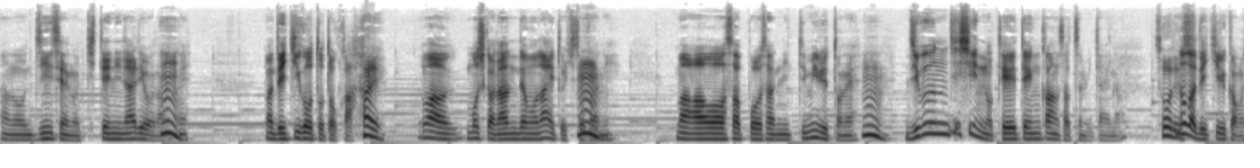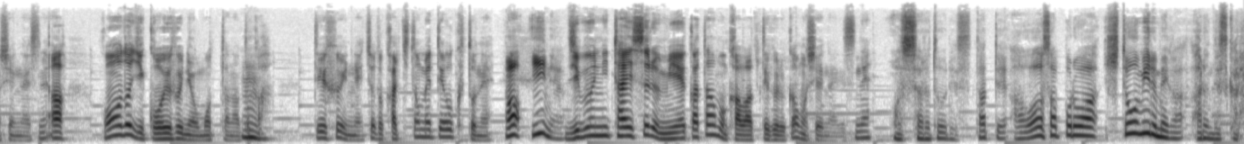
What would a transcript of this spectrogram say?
あの人生の起点になるようなね、うん。まあ、出来事とか、はい。まあ、もしくは何でもない時とかに、うん。まあ、青々札幌さんに行ってみるとねうん。自分自身の定点観察みたいなのができるかもしれないですね。あこの時こういうふうに思ったなとか、うんっていうふうにねちょっと書き留めておくとねあいいね。自分に対する見え方も変わってくるかもしれないですね。おっしゃる通りです。だって青々札幌は人を見る目があるんですから。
